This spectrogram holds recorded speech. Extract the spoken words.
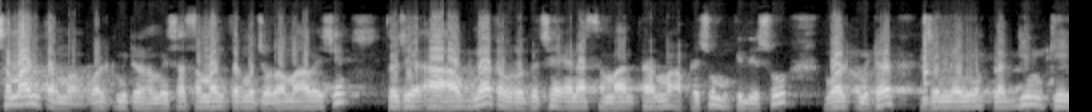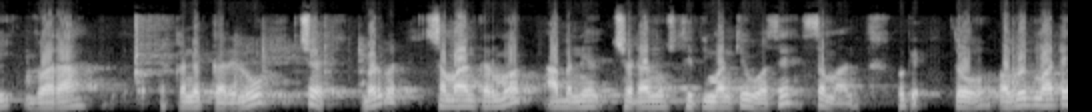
સમાંતરમાં વોલ્ટમીટર હંમેશા સમાંતરમાં જોડવામાં આવે છે. તો જે આ અજ્ઞાત અવરોધ છે એના સમાંતરમાં આપણે શું મૂકી દઈશું? વોલ્ટમીટર, જે મેં અહીંયા પ્લગિંગ કી દ્વારા કનેક્ટ કરેલું છે. બરાબર? સમાંતરમાં આ બંને છેડાનું સ્થિતિમાન કેવું હશે? સમાન. ઓકે? તો અવરોધ માટે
